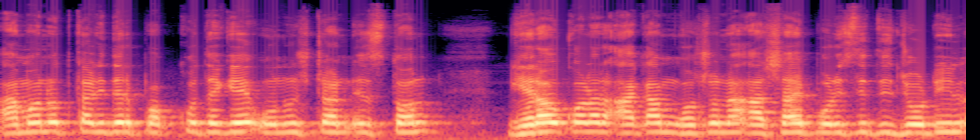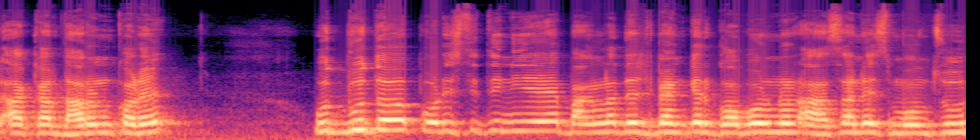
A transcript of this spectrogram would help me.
আমানতকারীদের পক্ষ থেকে অনুষ্ঠান স্থল ঘেরাও করার আগাম ঘোষণা আসায় পরিস্থিতি জটিল আকার ধারণ করে। উদ্ভূত পরিস্থিতি নিয়ে বাংলাদেশ ব্যাংকের গভর্নর আহসান এস মনসুর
